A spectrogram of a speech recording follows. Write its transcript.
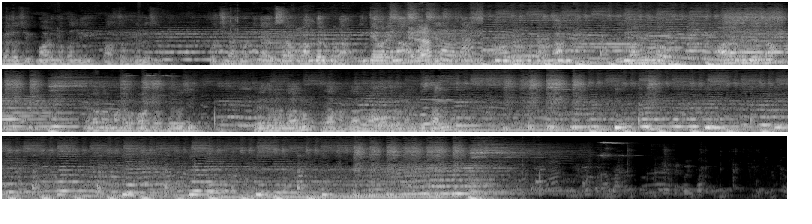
Fellowship మాడులపల్లి pastor fellowship వచ్చినటువంటి దైవ సేవకులు అందరూ కూడా ఇంకెవరైనా? వేడుకుంటూ ఈ సమయంలో ఆరాధన చేద్దాం. ఎడనూరు మండల పాస్టర్ ఫెలోషిప్ ప్రెజరర్ గారు యామన్ గారు ఆరాధన నడిపిస్తారు.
